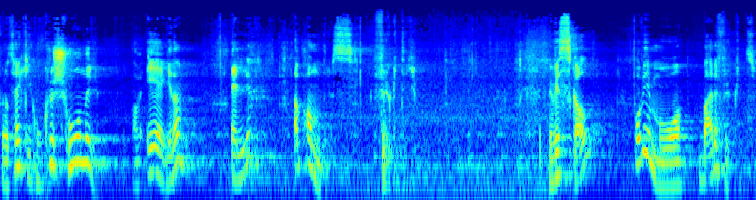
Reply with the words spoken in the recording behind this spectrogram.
for å trekke konklusjoner av egne eller av andres frukter. Men vi skal, og vi må, bære frukt.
